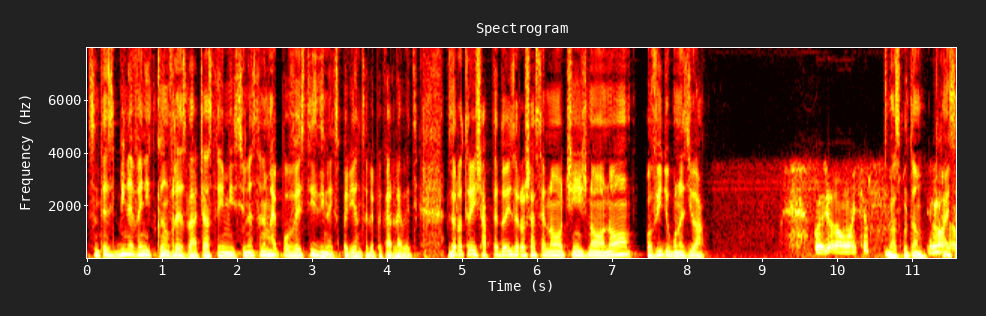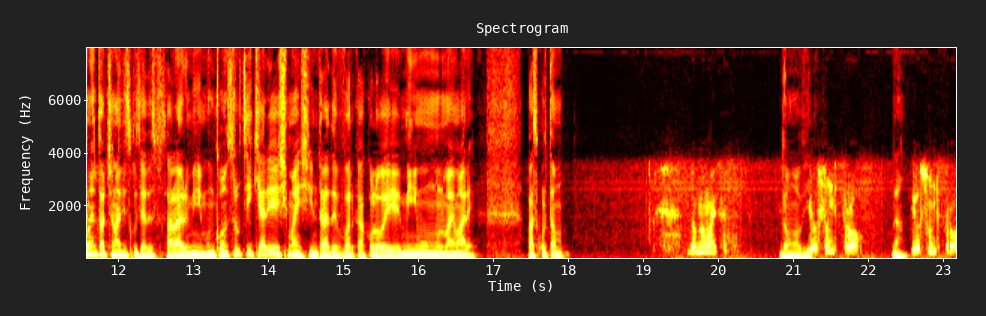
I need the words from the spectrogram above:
Sunteți binevenit când vreți la această emisiune să ne mai povestiți din experiențele pe care le aveți. 0372069599 Ovidiu, bună ziua! Bună ziua, domnul Moise. Vă ascultăm. Hai să ne întoarcem la discuția despre salariul minim. În construcții chiar e și mai și, într-adevăr, că acolo e minimum mult mai mare. Vă ascultăm. Domnul Moise. Domnul Viu. Eu sunt pro. Da. Eu sunt pro.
